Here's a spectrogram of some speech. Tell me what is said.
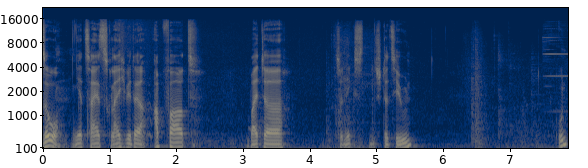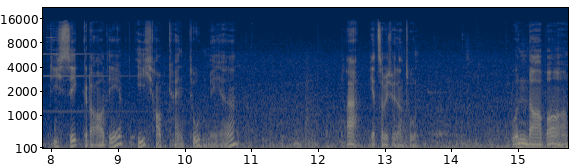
So, jetzt heißt es gleich wieder Abfahrt weiter zur nächsten Station. Und ich sehe gerade, ich habe keinen Ton mehr. Ah, jetzt habe ich wieder einen Ton. Wunderbar.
